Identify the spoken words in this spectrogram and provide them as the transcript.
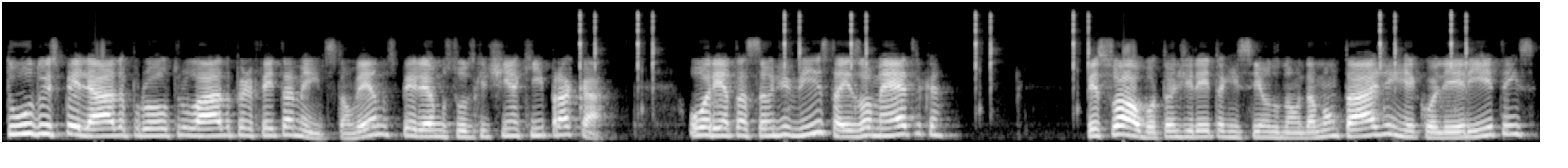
Tudo espelhado para o outro lado perfeitamente. Estão vendo? Espelhamos tudo que tinha aqui para cá. Orientação de vista, isométrica. Pessoal, botão direito aqui em cima do nome da montagem, recolher itens.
